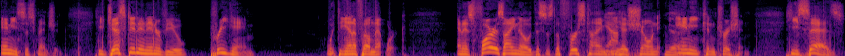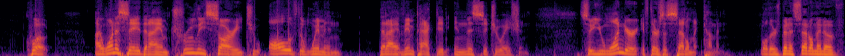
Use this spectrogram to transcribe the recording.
any suspension. He just did an interview pregame with the NFL network. And as far as I know, this is the first time Yeah. he has shown Yeah. any contrition. He says, quote, I want to say that I am truly sorry to all of the women that I have impacted in this situation. So you wonder if there's a settlement coming. Well, there's been a settlement of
